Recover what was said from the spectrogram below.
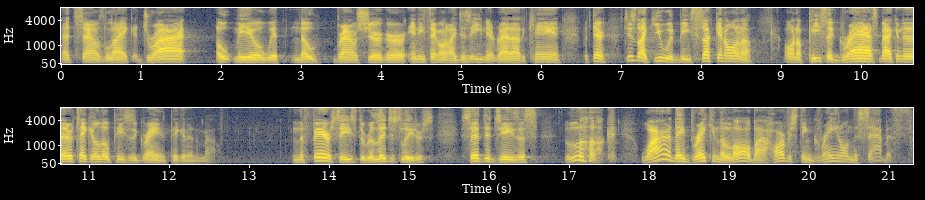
That sounds like dry oatmeal with no brown sugar or anything on it, like just eating it right out of can. But they're just like you would be sucking on a on a piece of grass back in there. They're taking little pieces of grain and picking it in the mouth. And the Pharisees, the religious leaders, said to Jesus, Look, why are they breaking the law by harvesting grain on the Sabbath?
